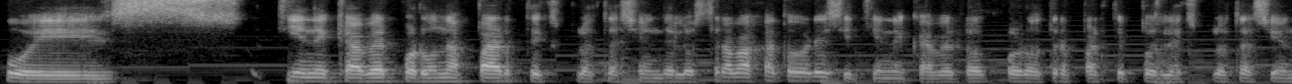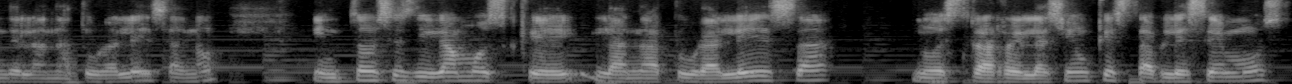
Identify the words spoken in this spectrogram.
pues tiene que haber por una parte explotación de los trabajadores y tiene que haber por otra parte pues la explotación de la naturaleza, ¿no? Entonces digamos que la naturaleza, nuestra relación que establecemos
